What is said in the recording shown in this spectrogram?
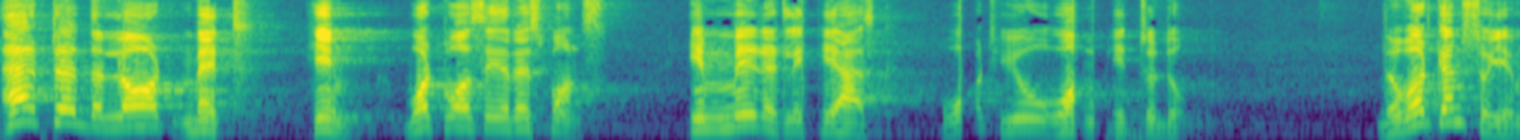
after the Lord met him, what was his response? Immediately he asked, What you want me to do? The word comes to him,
